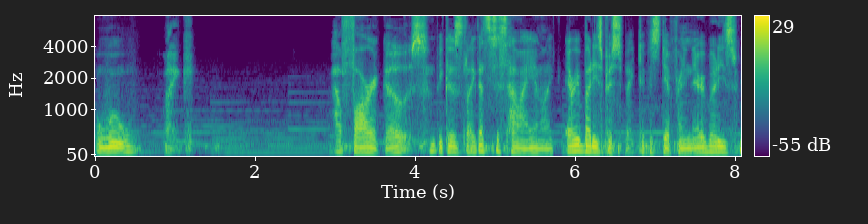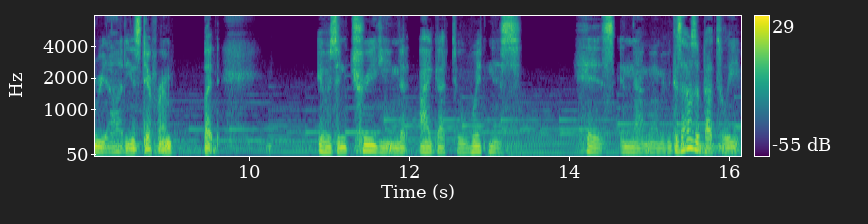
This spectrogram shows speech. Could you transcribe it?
whoa, like, how far it goes because like that's just how I am. Like everybody's perspective is different, and everybody's reality is different. But it was intriguing that I got to witness his in that moment because I was about to leave,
